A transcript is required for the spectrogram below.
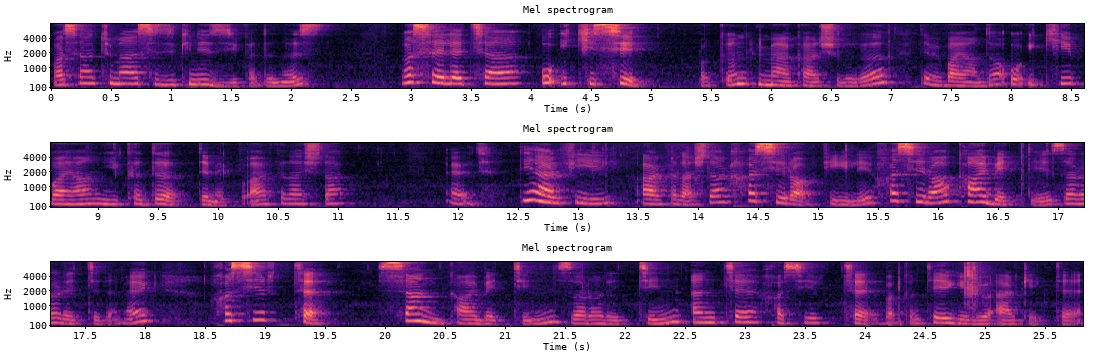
Gaseltüme siz ikiniz yıkadınız. Gaselete o ikisi bakın hümel karşılığı değil mi bayanda o iki bayan yıkadı demek bu arkadaşlar. Evet diğer fiil arkadaşlar hasira fiili. Hasira kaybetti, zarar etti demek. Hasirte sen kaybettin, zarar ettin. Ente hasirte bakın T geliyor erkekte.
